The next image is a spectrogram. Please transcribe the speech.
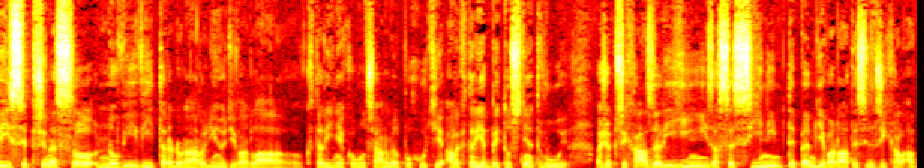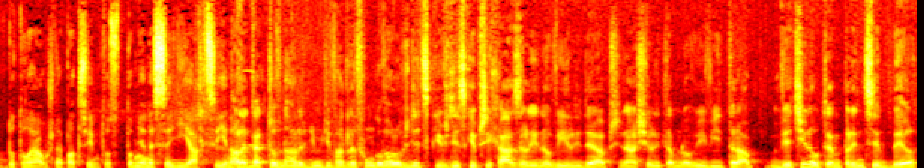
ty jsi přinesl nový vítr do Národního divadla, který někomu třeba nebyl pochutí, ale který je bytostně tvůj, a že přicházeli jiní zase s jiným typem divadla, ty jsi říkal, a do toho já už nepatřím, to, to mě nesedí, já chci jinak. Ale tak to v Národním divadle fungovalo vždycky. Vždycky přicházeli noví lidé a přinášeli tam nový vítr a většinou ten princip byl,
